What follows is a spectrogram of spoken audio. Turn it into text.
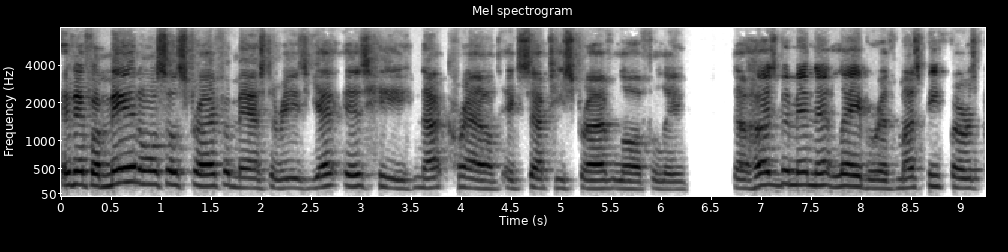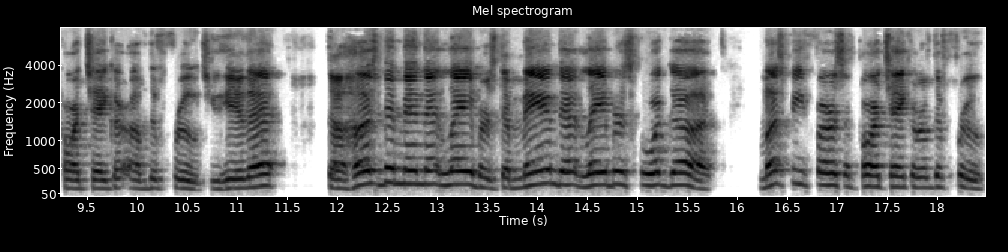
And if a man also strive for masteries, yet is he not crowned, except he strive lawfully. The husbandman that laboreth must be first partaker of the fruits. You hear that? The husbandman that labors, the man that labors for God, must be first a partaker of the fruit.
